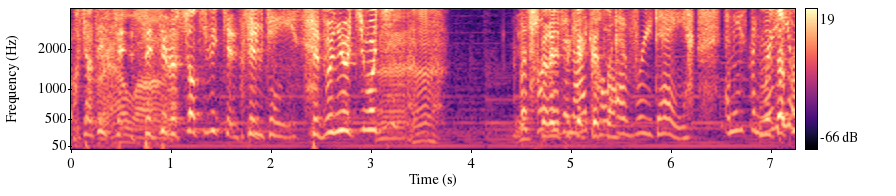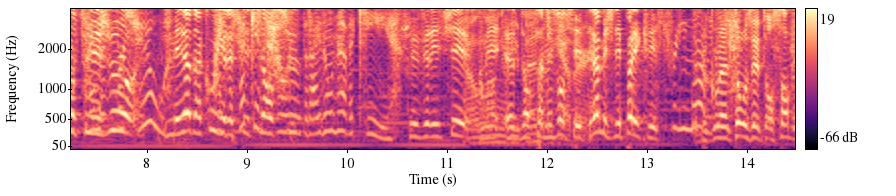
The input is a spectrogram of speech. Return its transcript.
Regardez, c'était le scientifique qui, est devenu Ukiwati. Uh-huh. Il a But disparu Huggard depuis quelques call temps. every day, and he's been Nous appelons tous les jours, mais là d'un coup il est resté silencieux. house, but I don't have a key. Je vais vérifier, long mais euh, dans sa maison s'il together? était là, mais je n'ai pas les clés. Depuis combien de temps vous êtes ensemble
